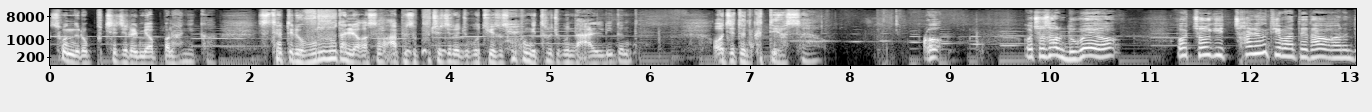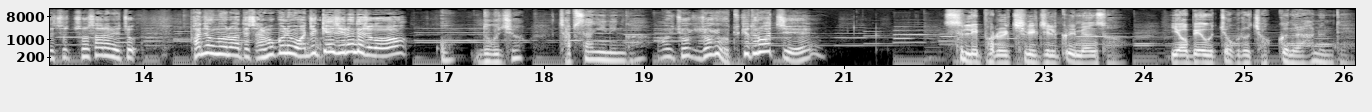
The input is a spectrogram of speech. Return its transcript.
손으로 부채질을 몇 번 하니까 스태프들이 우르르 달려가서 앞에서 부채질 해주고 뒤에서 선풍기 틀어주고 난리던데 어쨌든 그때였어요. 어? 어, 저 사람 누구예요? 어, 저기 촬영팀한테 다가가는데 저, 저 사람이 저 반장 누나한테 잘못 걸리면 완전 깨지는데 저거? 어 누구죠? 잡상인인가? 어, 저기, 여기 어떻게 들어왔지? 슬리퍼를 질질 끌면서 여배우 쪽으로 접근을 하는데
